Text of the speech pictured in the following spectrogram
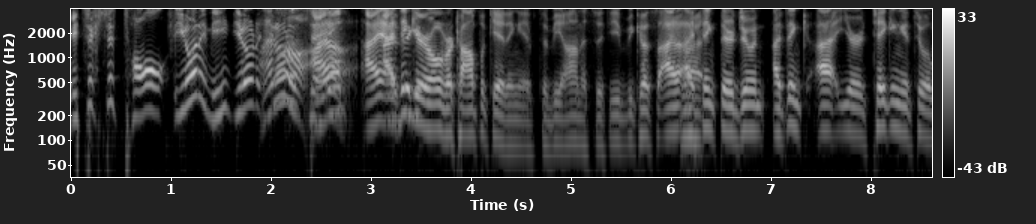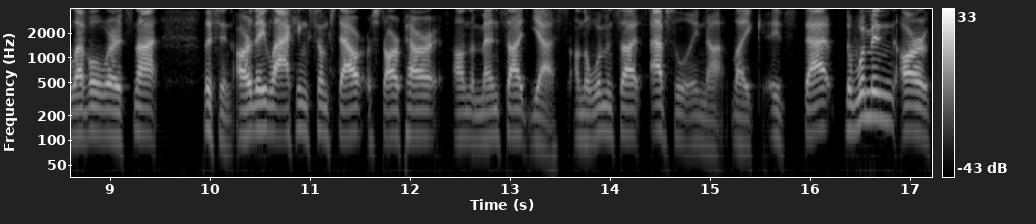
It's such a tall. You know what I mean? You know what, you I don't what know. I'm saying? I, don't- I, I, I think, think you're overcomplicating it, to be honest with you, because I, I think they're doing. I think uh, you're taking it to a level where it's not. Listen, are they lacking some star star power on the men's side? Yes. On the women's side, absolutely not. Like it's that the women are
